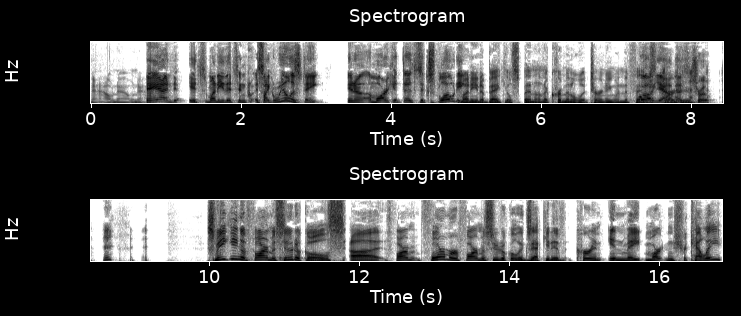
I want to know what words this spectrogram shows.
Now, now, now. and it's money that's in it's like real estate in a, a market that's exploding. Money in a bank you'll spend on a criminal attorney when the feds well yeah that's you. true. Speaking of pharmaceuticals, uh, farm, former pharmaceutical executive, current inmate Martin Shkreli,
